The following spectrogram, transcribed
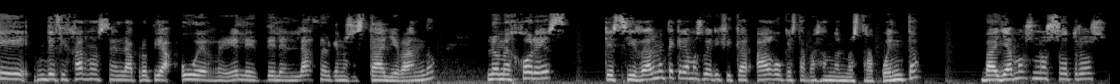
que de fijarnos en la propia URL del enlace al que nos está llevando, lo mejor es que si realmente queremos verificar algo que está pasando en nuestra cuenta, vayamos nosotros,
